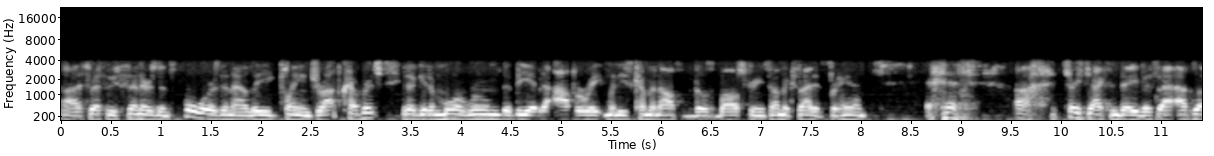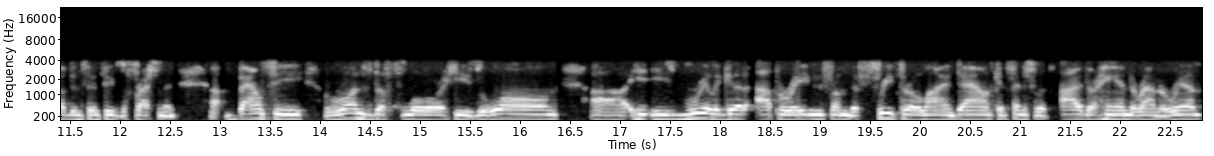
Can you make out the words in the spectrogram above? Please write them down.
Uh, especially centers and fours in our league playing drop coverage. It'll get him more room to be able to operate when he's coming off of those ball screens. So I'm excited for him. And uh, Trayce Jackson Davis, I, have loved him since he was a freshman. Uh, bouncy, runs the floor. He's long. Uh, he, he's really good operating from the free throw line down. Can finish with either hand around the rim.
